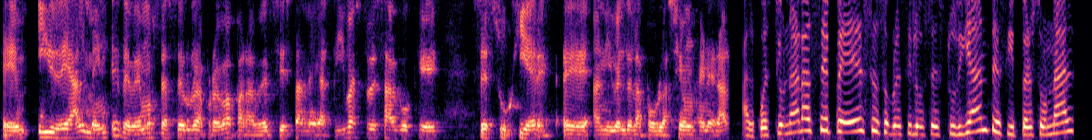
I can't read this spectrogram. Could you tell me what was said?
Eh, idealmente debemos de hacer una prueba para ver si está negativa. Esto es algo que se sugiere eh, a nivel de la población general. Al cuestionar a CPS sobre si los estudiantes y personal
